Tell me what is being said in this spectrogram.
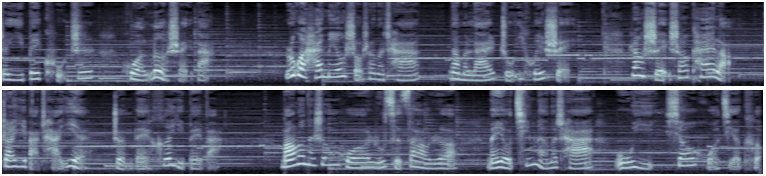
这一杯苦汁或乐水吧。如果还没有手上的茶，那么来煮一回水，让水烧开了，抓一把茶叶，准备喝一杯吧。忙乱的生活如此燥热，没有清凉的茶，无以消火解渴；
